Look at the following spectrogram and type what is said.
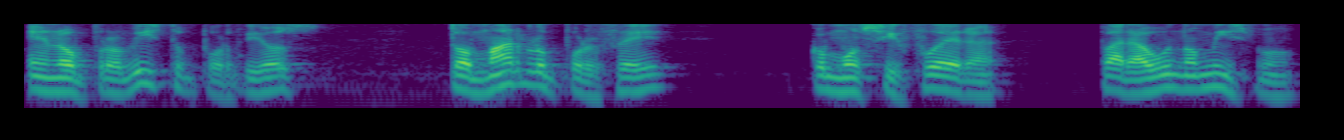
en lo provisto por Dios tomarlo por fe como si fuera para uno mismo,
